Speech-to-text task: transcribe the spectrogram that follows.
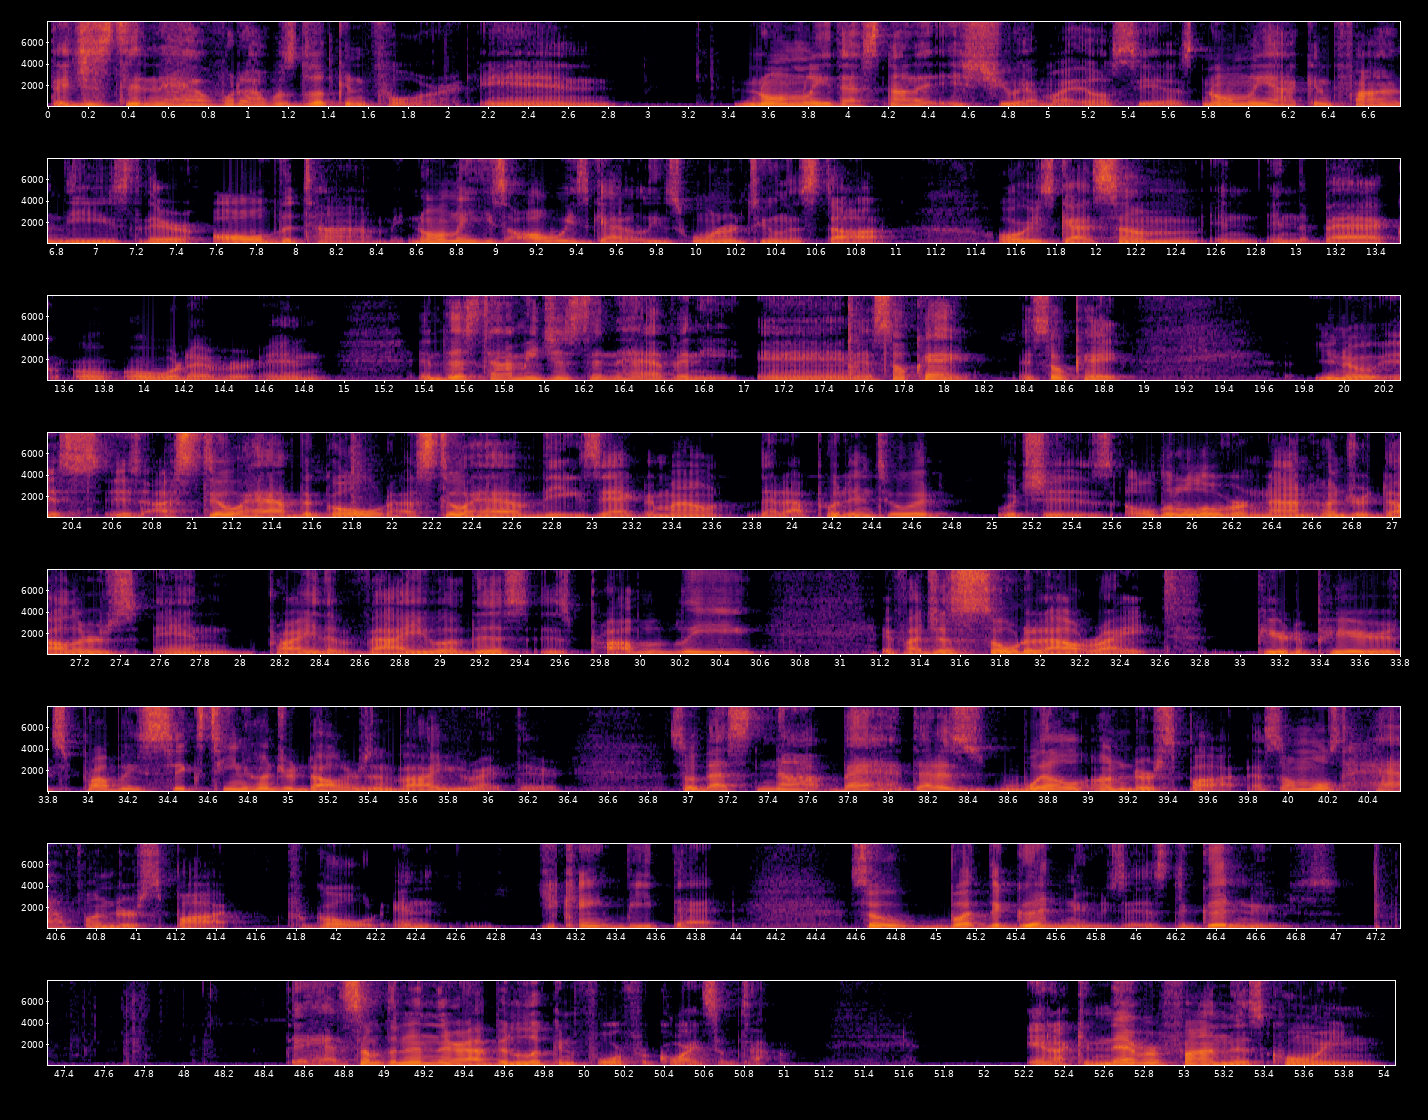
they just didn't have what I was looking for. And normally that's not an issue at my LCS. Normally I can find these there all the time. Normally he's always got at least one or two in the stock or he's got some in, in the back or, or whatever. And and this time he just didn't have any. And it's okay. It's okay. You know, it's, it's I still have the gold. I still have the exact amount that I put into it which is a little over $900 and probably the value of this is probably if I just sold it outright peer to peer it's probably $1600 in value right there so that's not bad that is well under spot that's almost half under spot for gold, and you can't beat that. So, but the good news is the good news. They had something in there I've been looking for for quite some time, and I can never find this coin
